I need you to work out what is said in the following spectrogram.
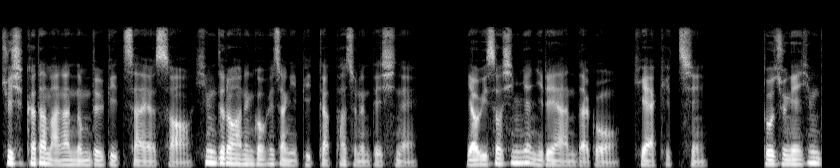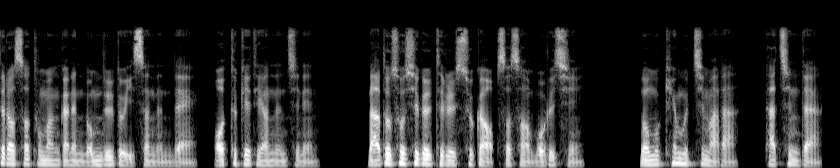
주식하다 망한 놈들 빚 쌓여서 힘들어하는 거 회장이 빚 갚아주는 대신에 여기서 10년 일해야 한다고 계약했지. 도중에 힘들어서 도망가는 놈들도 있었는데 어떻게 되었는지는 나도 소식을 들을 수가 없어서 모르지. 너무 캐묻지 마라. 다친다.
